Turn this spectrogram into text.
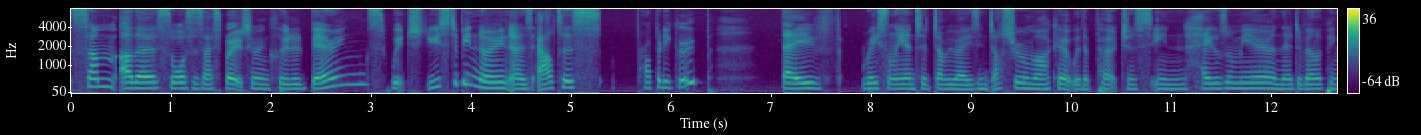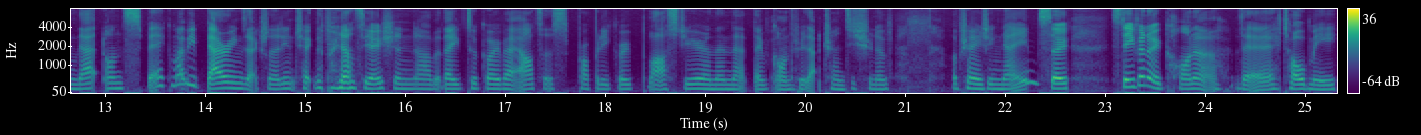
Some other sources I spoke to included Bearings, which used to be known as Altis Property Group. They've recently entered WA's industrial market with a purchase in Hazelmere and they're developing that on spec. It might be Barings actually, I didn't check the pronunciation, uh, but they took over Altis Property Group last year and then that they've gone through that transition of, of changing names. So Stephen O'Connor there told me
